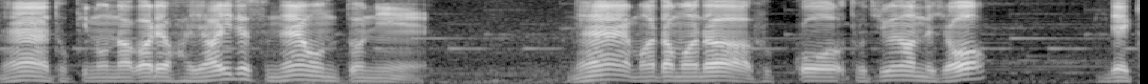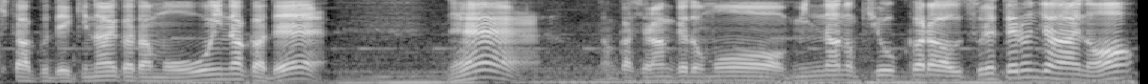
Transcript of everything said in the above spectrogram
ねえ、時の流れ早いですね、本当に。ねえ、まだまだ復興途中なんでしょ？で、帰宅できない方も多い中で、ねえ、なんか知らんけども、みんなの記憶から薄れてるんじゃないの？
